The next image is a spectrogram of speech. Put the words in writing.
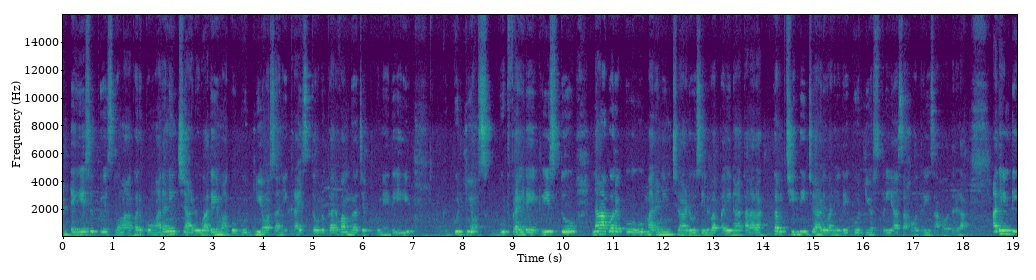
అంటే యేసుక్రీస్తు మా కొరకు మరణించాడు. అదే మాకు గుడ్ న్యూస్ అని క్రైస్తవులు గర్వంగా చెప్పుకునేది. గుడ్ న్యూస్ గుడ్ ఫ్రైడే క్రీస్తు నా కొరకు మరణించాడు శిలువ పైన తన రక్తం చిందించాడు అనేది గుడ్ న్యూస్. ప్రియ సహోదరి సహోదరుడ అదేంటి?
